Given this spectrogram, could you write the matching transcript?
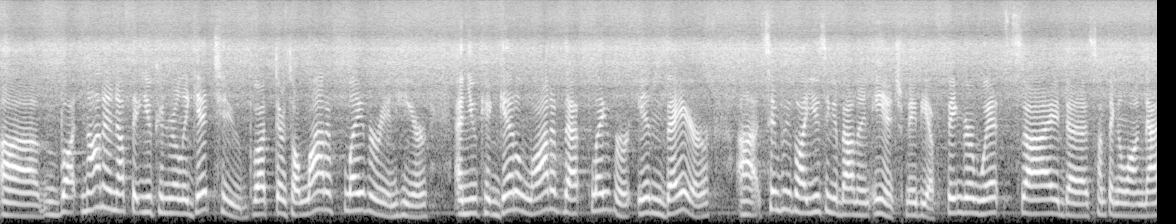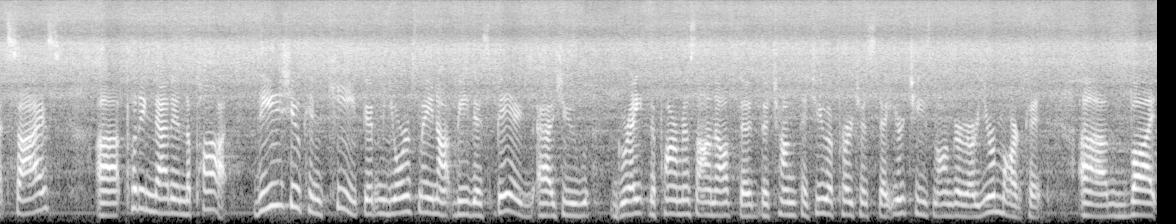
um, but not enough that you can really get to. But there's a lot of flavor in here, and you can get a lot of that flavor in there uh, simply by using about an inch, maybe a finger width side, uh, something along that size, uh, putting that in the pot. These you can keep. It, yours may not be this big as you grate the Parmesan off the, the chunk that you have purchased at your cheesemonger or your market. Um, but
